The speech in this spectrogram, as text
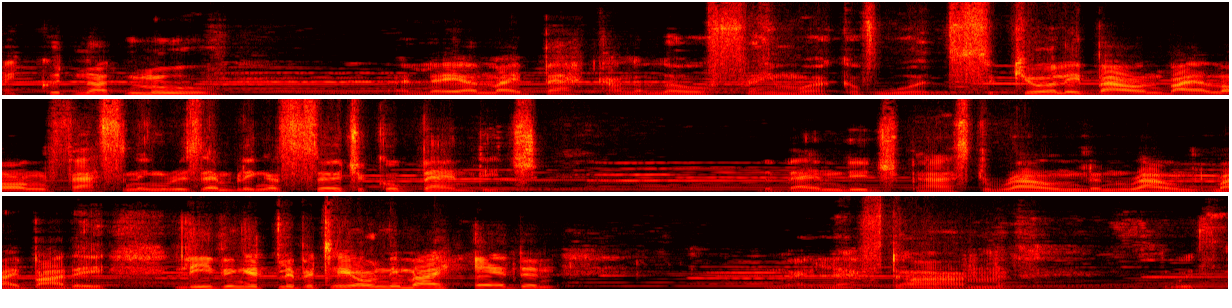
I could not move. I lay on my back on a low framework of wood, securely bound by a long fastening resembling a surgical bandage. The bandage passed round and round my body, leaving at liberty only my head and my left arm. With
